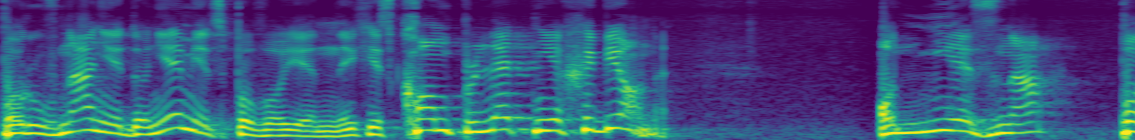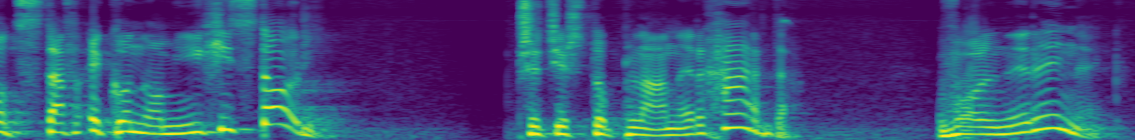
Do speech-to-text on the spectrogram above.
porównanie do Niemiec powojennych jest kompletnie chybione. On nie zna podstaw ekonomii i historii. Przecież to plan Erharda. Wolny rynek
